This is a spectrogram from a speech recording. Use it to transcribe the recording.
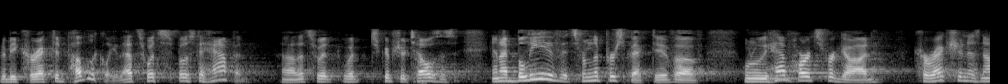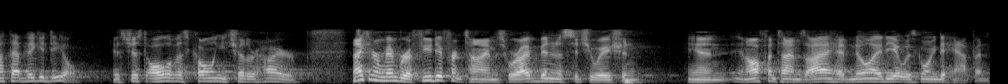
to be corrected publicly. That's what's supposed to happen. Uh, that's what, what Scripture tells us. And I believe it's from the perspective of when we have hearts for God, correction is not that big a deal. It's just all of us calling each other higher. And I can remember a few different times where I've been in a situation, and, and oftentimes I had no idea it was going to happen.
